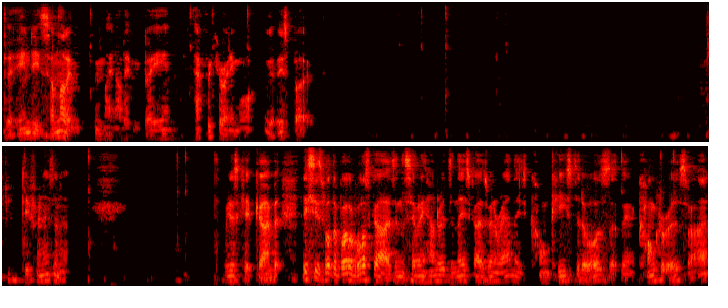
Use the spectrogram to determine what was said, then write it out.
The Indies, I'm not even, we may not even be in. Africa anymore. Look at this boat. Different, isn't it? We just keep going. But this is what the world was, guys, in the 1700s. And these guys went around, these conquistadors, the conquerors, right?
